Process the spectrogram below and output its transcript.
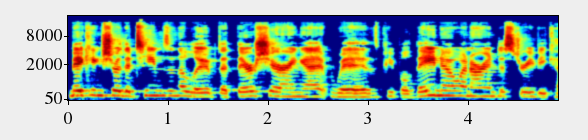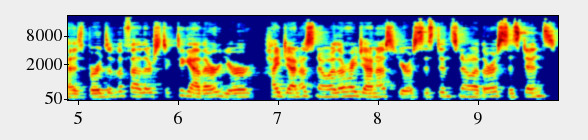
making sure the team's in the loop, that they're sharing it with people they know in our industry because birds of a feather stick together. Your hygienist, know other hygienist, your assistants, know other assistants.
